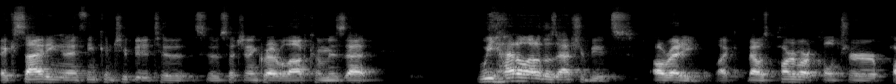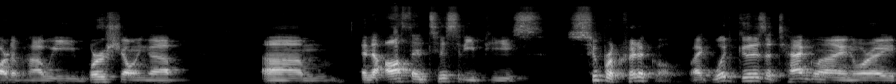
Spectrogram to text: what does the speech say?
exciting and I think contributed to, to such an incredible outcome is that we had a lot of those attributes already. Like that was part of our culture, part of how we were showing up. Um, and the authenticity piece super critical Like, what good is a tagline or a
